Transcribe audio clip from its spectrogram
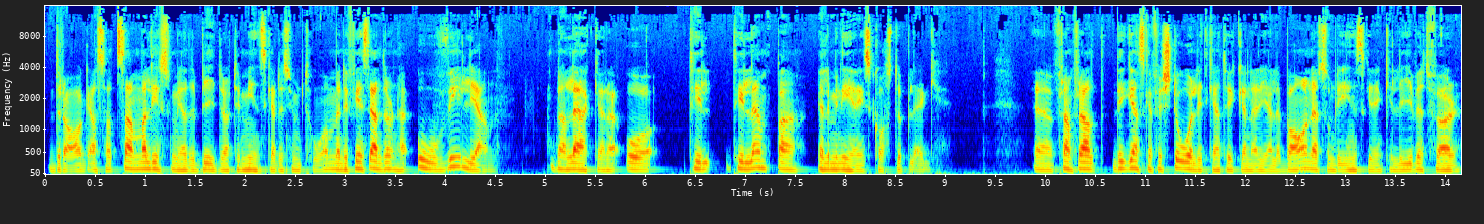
drag, alltså att samma livsmedel bidrar till minskade symptom, men det finns ändå den här oviljan bland läkare och till, tillämpa elimineringskostupplägg. Eh, framförallt, det är ganska förståeligt kan jag tycka när det gäller barn eftersom det inskränker livet för,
